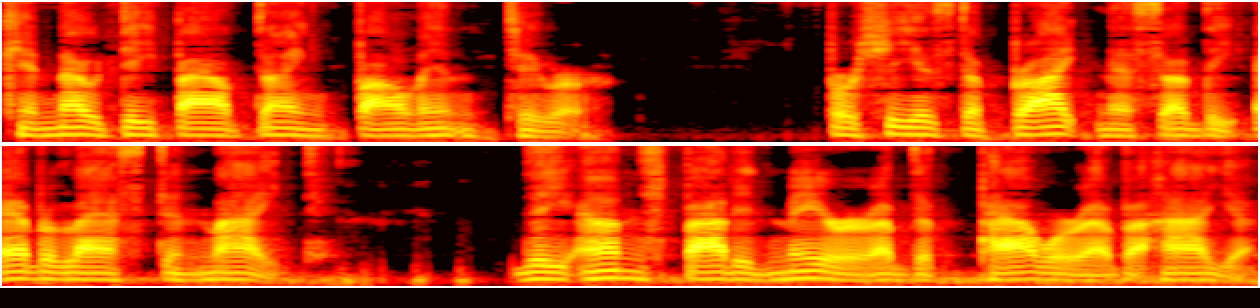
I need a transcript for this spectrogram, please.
can no defiled thing fall into her. For she is the brightness of the everlasting light, the unspotted mirror of the power of Ahiah,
